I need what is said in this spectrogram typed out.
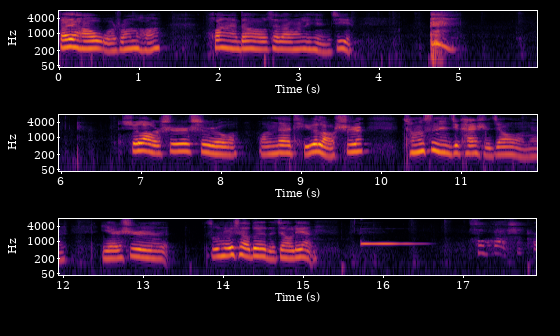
大家好，我是王腾，欢迎来到《赛大王历险记》。徐老师是我们的体育老师，从四年级开始教我们，也是足球校队的教练。现在时刻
